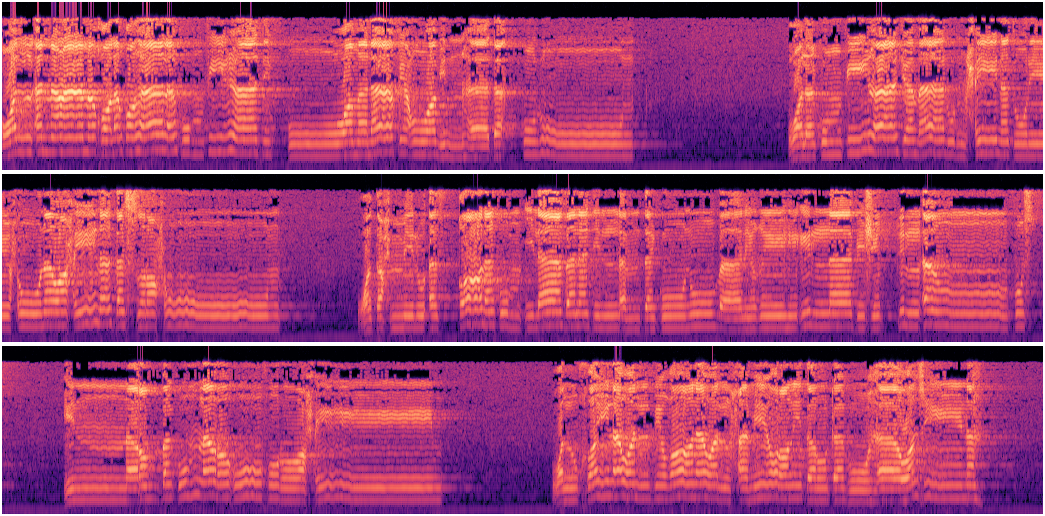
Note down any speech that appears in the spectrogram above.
والأنعام خلقها لكم فيها دفء ومنافع ومنها تأكلون ولكم فيها جمال حين تريحون وحين تسرحون وتحمل أثقالكم إلى بلد لم تكونوا بالغيه إلا بشق الأنفس. إن ربكم لرؤوف رحيم. والخيل والبغال والحمير لتركبوها وزينة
